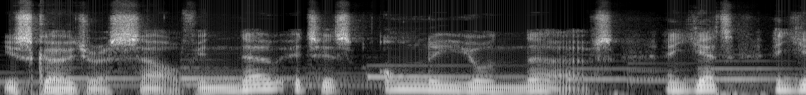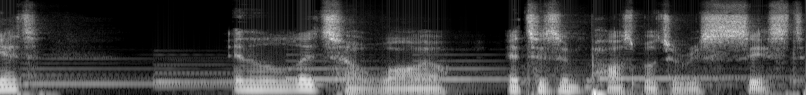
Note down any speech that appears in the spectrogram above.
You scold yourself, you know it is only your nerves, and yet, and yet, in a little while, it is impossible to resist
